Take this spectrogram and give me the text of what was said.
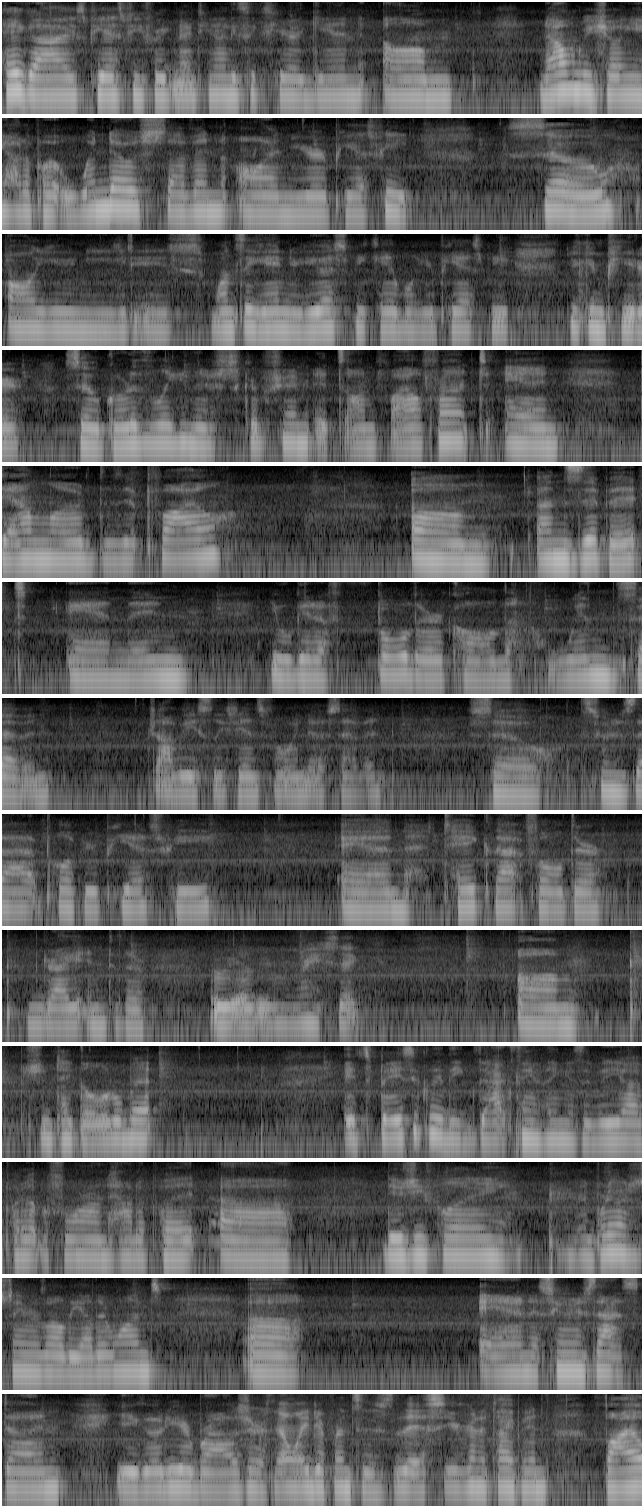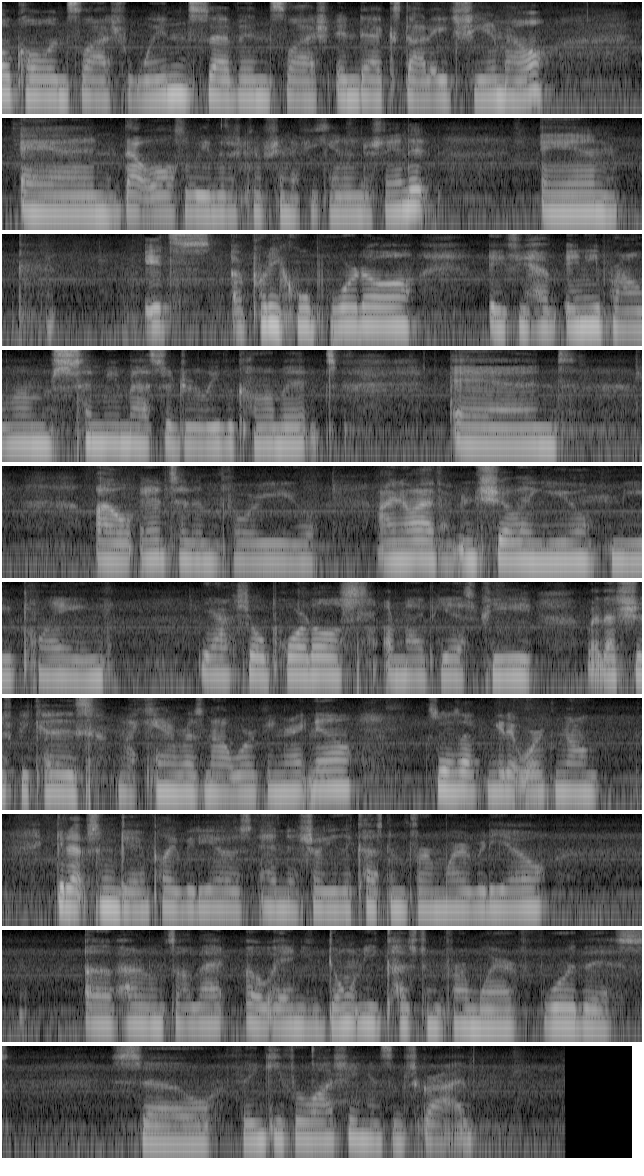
Hey guys, PSP Freak 1996 here again. Um, now I'm going to be showing you how to put Windows 7 on your PSP. So, all you need is, once again, your USB cable, your PSP, your computer. So go to the link in the description, it's on FileFront, and download the zip file. Um, unzip it, and then you'll get a folder called Win7 which obviously stands for Windows 7. So as soon as that, pull up your PSP and take that folder and drag it into the basic. Um, should take a little bit. It's basically the exact same thing as the video I put up before on how to put uh, DigiPlay, and pretty much the same as all the other ones. Uh, and as soon as that's done you go to your browser. The only difference is this. You're going to type in file colon slash win7 slash index.html and that will also be in the description if you can't understand it. And it's a pretty cool portal. If you have any problems send me a message or leave a comment and I will answer them for you I know I haven't been showing you me playing the actual portals on my PSP, but that's just because my camera's not working right now. As soon as I can get it working, I'll get up some gameplay videos and show you the custom firmware video of how to install that. Oh, and you don't need custom firmware for this. So, thank you for watching and subscribe.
